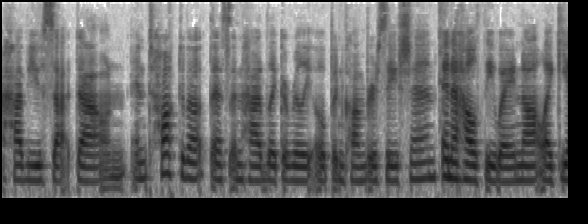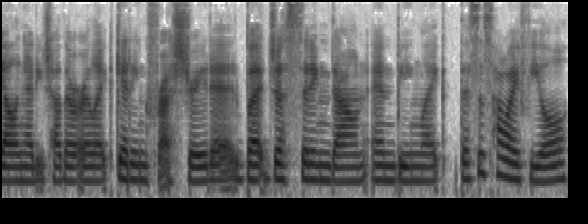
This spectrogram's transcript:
Have you sat down and talked about this and had like a really open conversation in a healthy way, not like yelling at each other or like getting frustrated, but just sitting down and being like, this is how I feel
